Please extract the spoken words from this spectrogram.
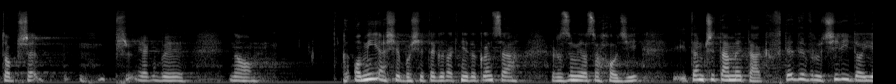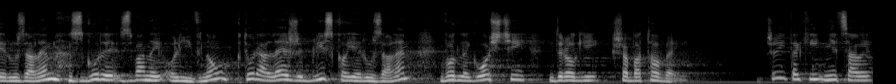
to prze, jakby no, omija się, bo się tego tak nie do końca rozumie, o co chodzi. I tam czytamy tak. Wtedy wrócili do Jeruzalem z góry zwanej Oliwną, która leży blisko Jeruzalem w odległości drogi szabatowej. Czyli taki niecały,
